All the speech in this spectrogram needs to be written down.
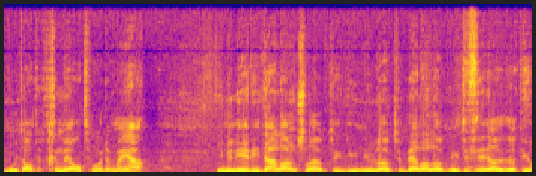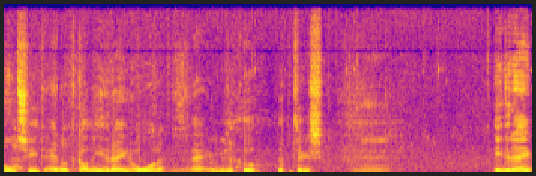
moet altijd gemeld worden. Maar ja, die meneer die daar langs loopt, die nu loopt te bellen, loopt nu te vertellen dat hij ons ziet. En dat kan iedereen horen. Hè? Ik bedoel, dat is... Nee. Iedereen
